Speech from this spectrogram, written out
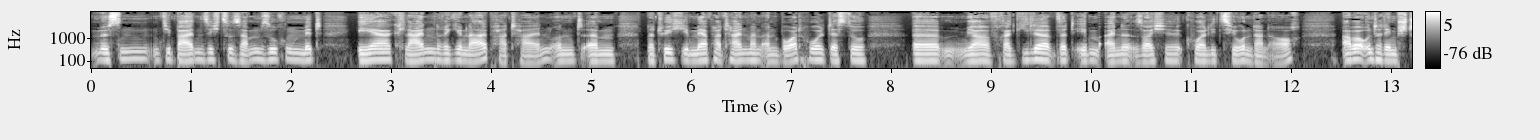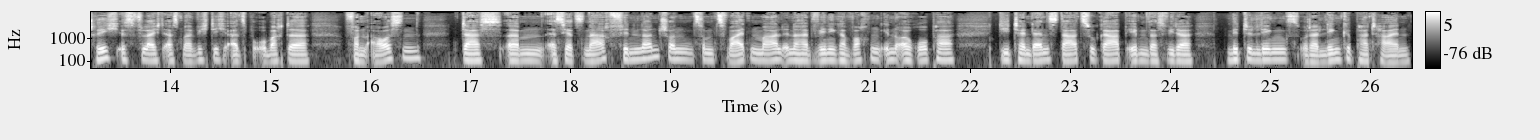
müssen die beiden sich zusammensuchen mit eher kleinen Regionalparteien. Und ähm, natürlich, je mehr Parteien man an Bord holt, desto äh, ja, fragiler wird eben eine solche Koalition dann auch. Aber unter dem Strich ist vielleicht erstmal wichtig als Beobachter von außen, dass ähm, es jetzt nach Finnland schon zum zweiten Mal innerhalb weniger Wochen in Europa die Tendenz dazu gab, eben dass wieder Mitte-Links oder linke Parteien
